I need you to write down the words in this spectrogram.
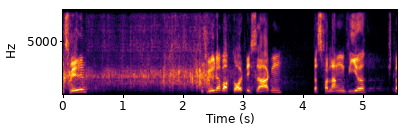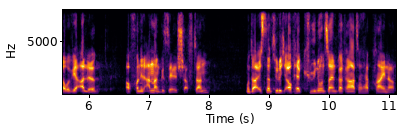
Ich will, ich will aber auch deutlich sagen, das verlangen wir, ich glaube wir alle, auch von den anderen Gesellschaftern. Und da ist natürlich auch Herr Kühne und sein Berater Herr Peiner.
